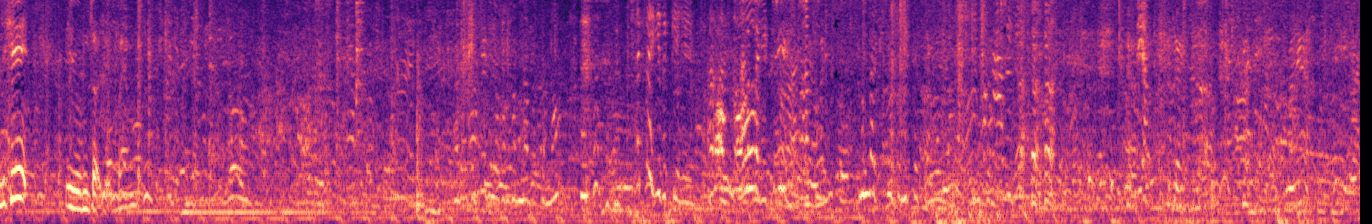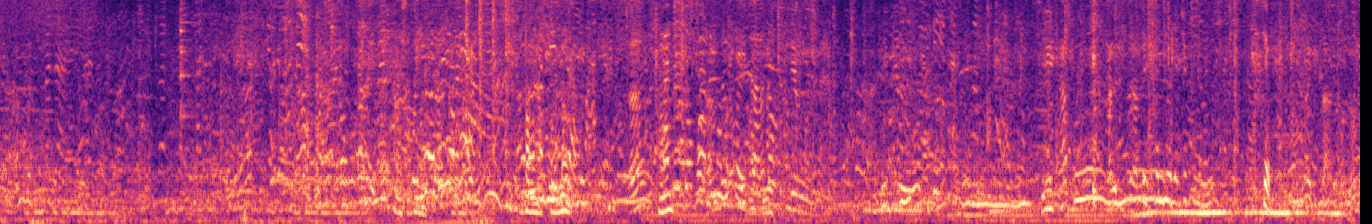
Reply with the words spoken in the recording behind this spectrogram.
Niki. 이 음자 이 음자. 햇빛 이렇게 해. 아, 아, 있어. 맨날 죽어서 밑에 달려. 嗯好的嗯。好的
